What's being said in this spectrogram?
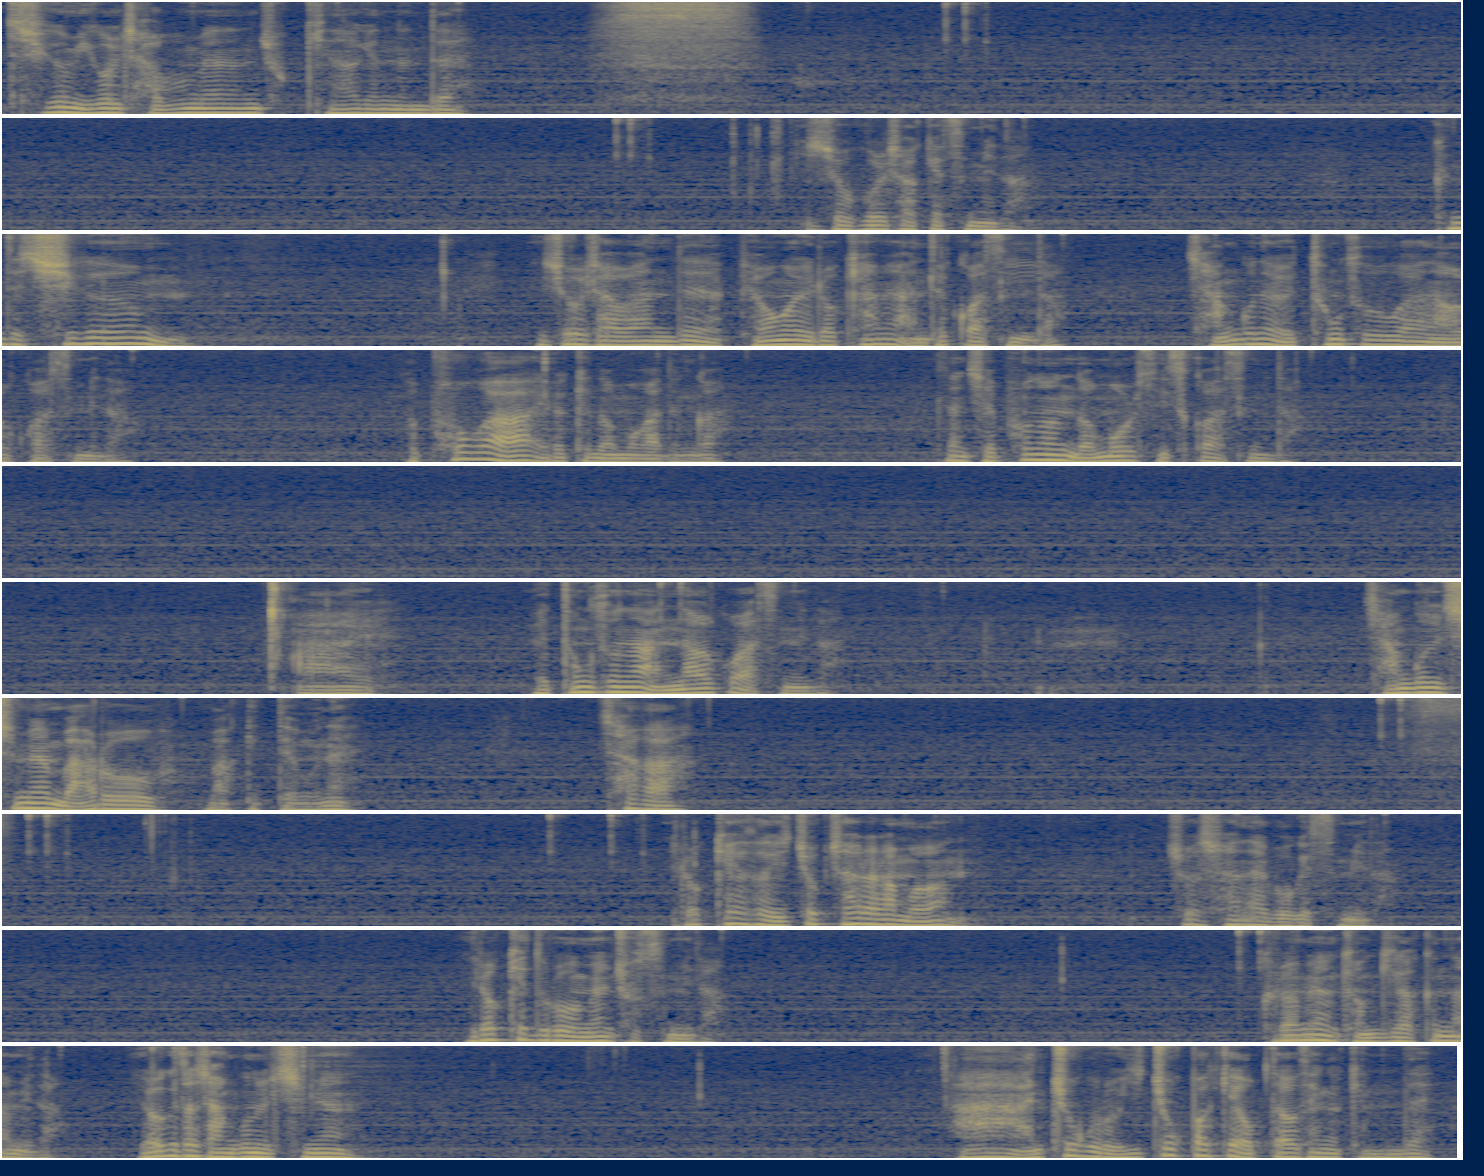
지금 이걸 잡으면 좋긴 하겠는데 쪽을 잡겠습니다. 근데 지금 이쪽을 잡았는데 병을 이렇게 하면 안 될 것 같습니다. 장군의 외통수가 나올 것 같습니다. 그 포가 이렇게 넘어가든가 일단 제 포는 넘어올 수 있을 것 같습니다. 아, 예. 외통수는 안 나올 것 같습니다. 장군을 치면 마루 맞기 때문에 차가 이렇게 해서 이쪽 차를 한번 쫓아내 보겠습니다. 이렇게 들어오면 좋습니다. 그러면 경기가 끝납니다. 여기서 장군을 치면 아 안쪽으로 이쪽밖에 없다고 생각했는데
